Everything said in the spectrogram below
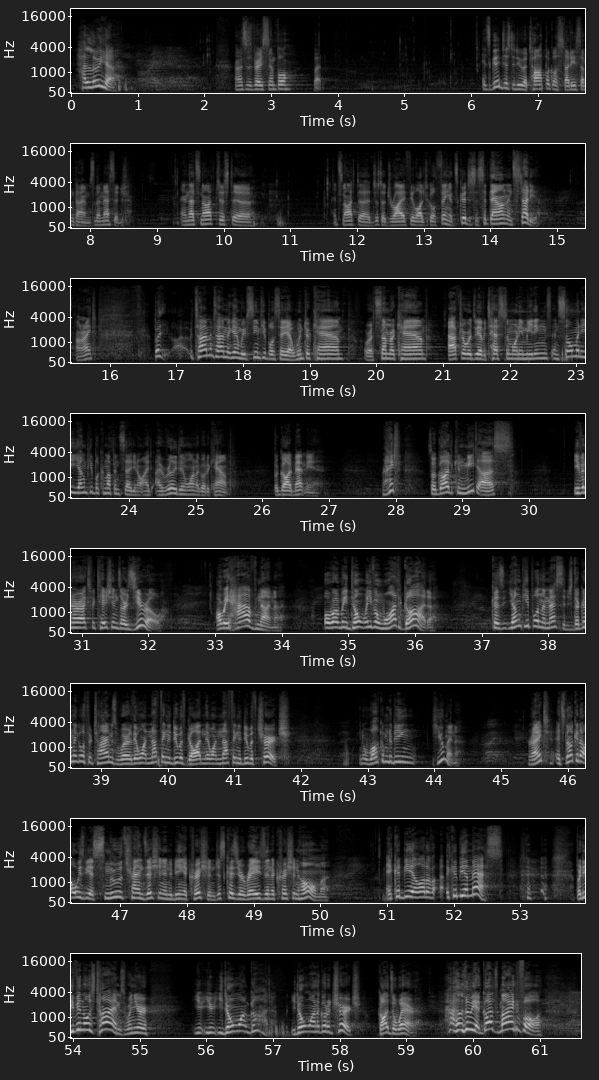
Hallelujah. Now, this is very simple, but it's good just to do a topical study sometimes, the message. And that's not just a it's not a, just a dry theological thing. It's good just to sit down and study. All right? But uh, time and time again, we've seen people say at winter camp or at summer camp, afterwards we have a testimony meetings, and so many young people come up and said, you know, I, I really didn't want to go to camp, but God met me. Right? So God can meet us even our expectations are zero, or we have none, or when we don't even want God. Because young people in the message, they're going to go through times where they want nothing to do with God and they want nothing to do with church. You know, welcome to being human. Right? It's not going to always be a smooth transition into being a Christian just because you're raised in a Christian home. It could be a lot of it could be a mess. but even those times when you're You, you, you don't want God. You don't want to go to church. God's aware. Hallelujah. God's mindful.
